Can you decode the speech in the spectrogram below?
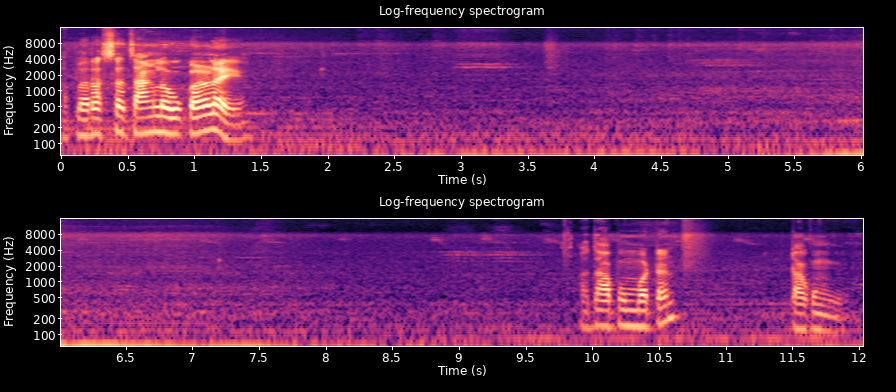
आपला रस्सा चांगला उकळला आहे आता आपण मटण टाकून घेऊ.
